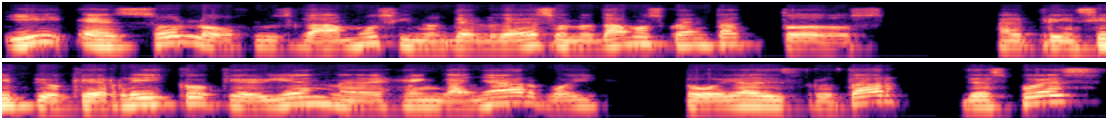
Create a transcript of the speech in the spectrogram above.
Y eso lo juzgamos y nos, de, eso nos damos cuenta todos. Al principio, qué rico, qué bien, me dejé engañar, voy, lo voy a disfrutar. Después,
